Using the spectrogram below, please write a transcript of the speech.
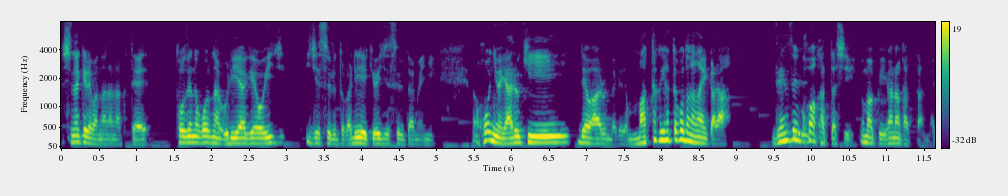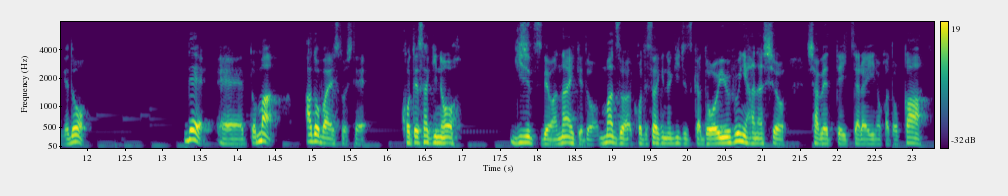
しなければならなくて、当然のことなら売り上げを維持維持するとか利益を維持するために、本人はやる気ではあるんだけど、全くやったことがないから、全然怖かったし、うまくいかなかったんだけど、で、えっ、と、まあ、アドバイスとして、小手先の技術ではないけど、まずは小手先の技術かどういうふうに話を喋っていったらいいのかとか、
